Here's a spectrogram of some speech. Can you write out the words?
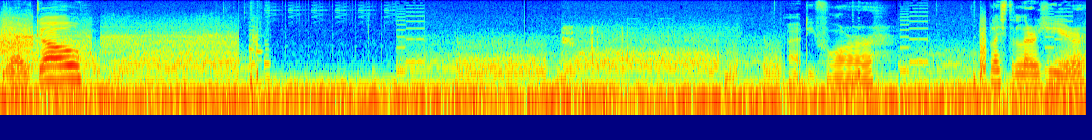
There we go. Uh, D4 place the letter here.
